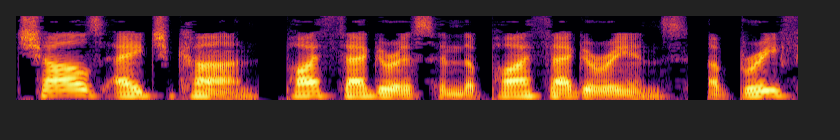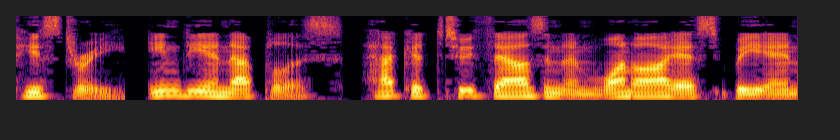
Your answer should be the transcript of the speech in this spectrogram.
Charles H. Kahn, Pythagoras and the Pythagoreans, A Brief History, Indianapolis, Hackett 2001 ISBN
